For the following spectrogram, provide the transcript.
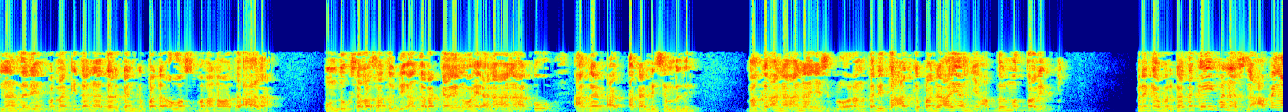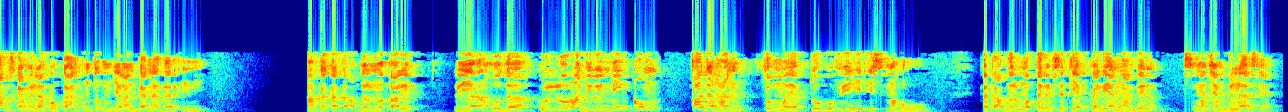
nazar yang pernah kita nadarkan kepada Allah Subhanahu wa taala. Untuk salah satu di antara kalian wahai anak-anakku agar akan disembelih. Maka anak-anaknya sepuluh orang tadi taat kepada ayahnya Abdul Muttalib. Mereka berkata, "Kaifa nasna? Apa yang harus kami lakukan untuk menjalankan nazar ini?" Maka kata Abdul Muttalib, "Liya'khudha kullu rajulin minkum qadahan, thumma yaktubu fihi ismahu." Kata Abdul Muttalib, setiap kalian ngambil semacam gelas ya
